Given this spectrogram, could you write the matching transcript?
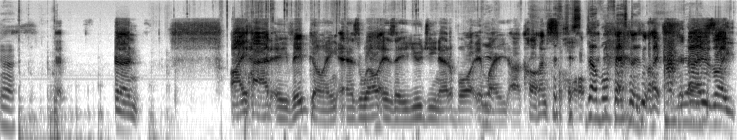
Yeah. and. I had a vape going as well as a Eugene edible in Yeah. my uh, console. Just double fisted. Like, I was like,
